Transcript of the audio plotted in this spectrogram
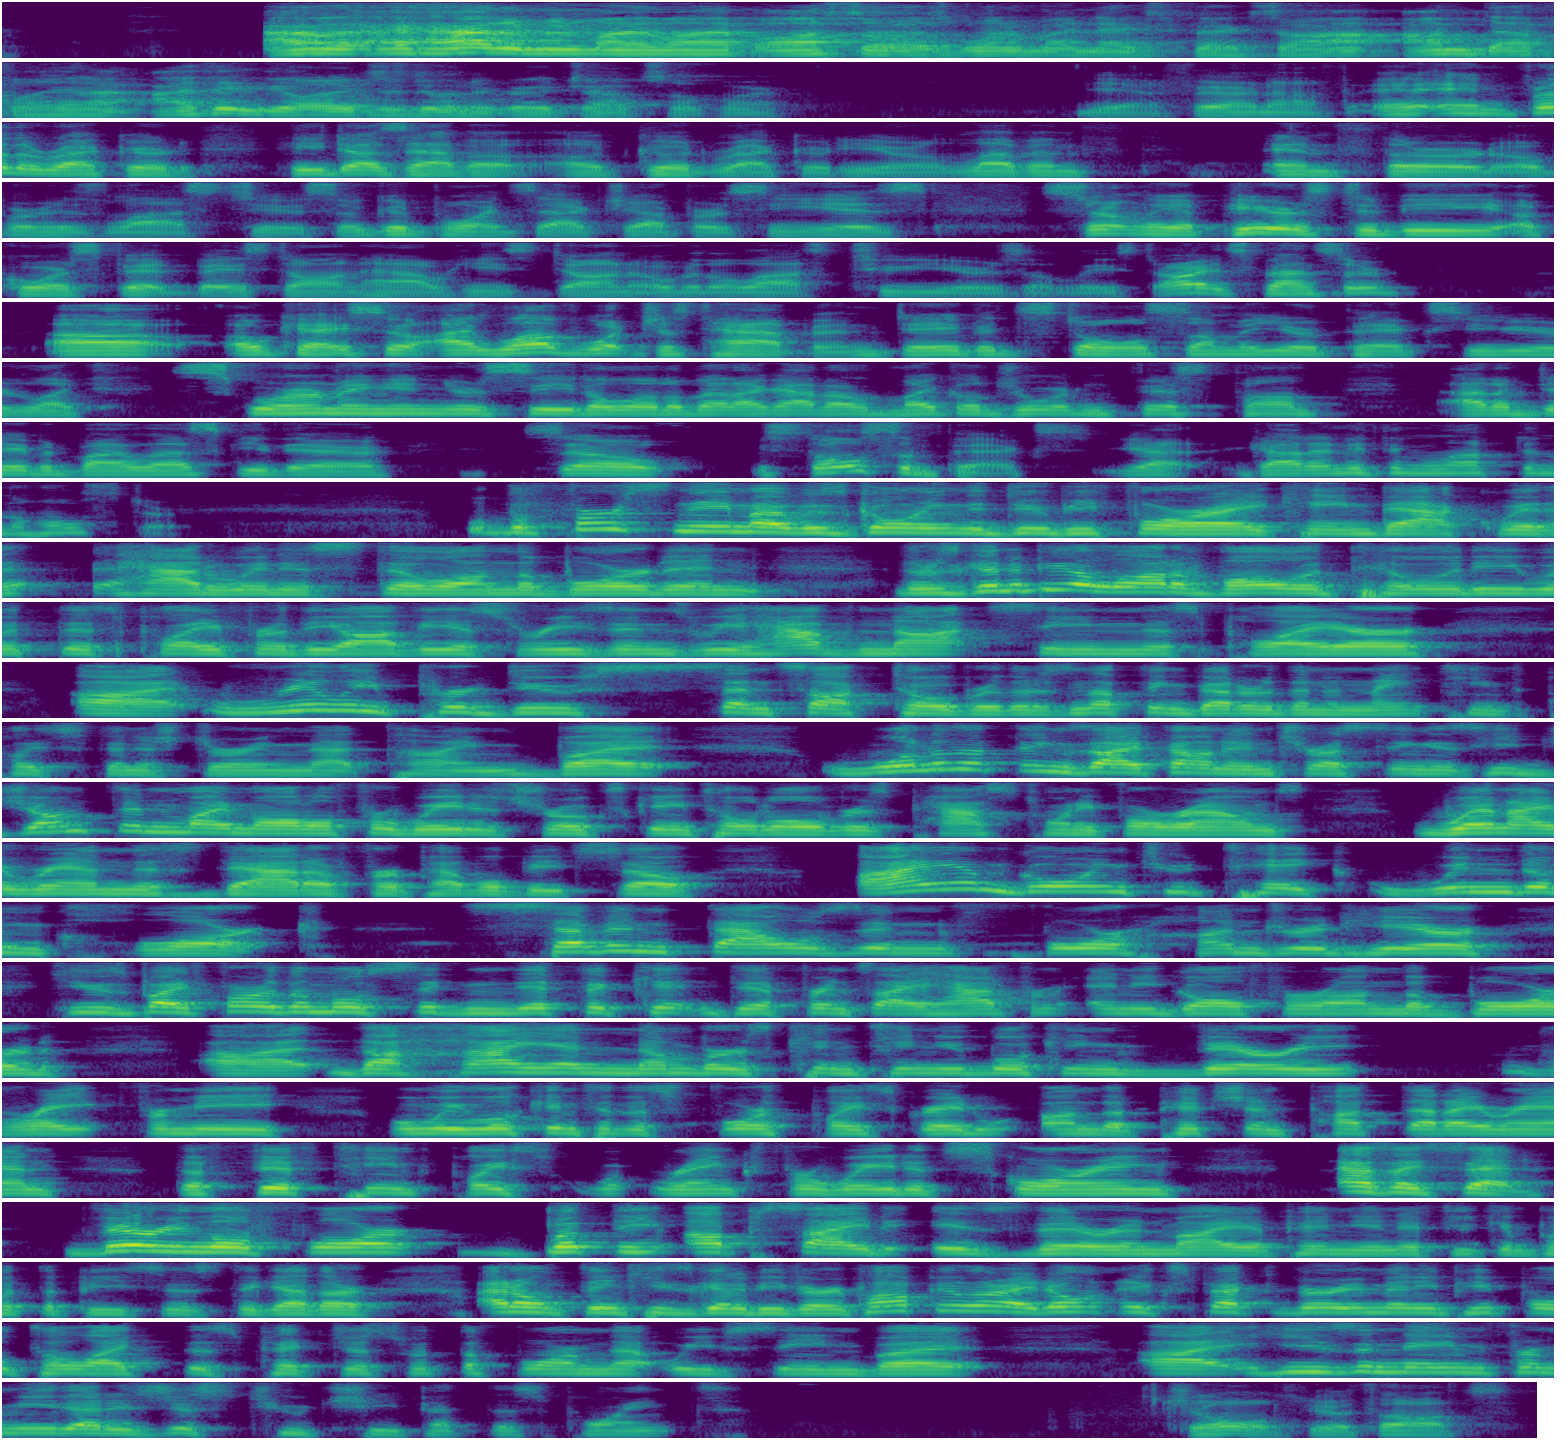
I, I, had him in my lap also as one of my next picks. So I, am definitely, and I, I think the audience is doing a great job so far. Yeah, fair enough. And, and, for the record, he does have a, a good record here 11th and third over his last two. So good point, Zach Jeffers. He is certainly appears to be a course fit based on how he's done over the last two years at least. All right, Spencer. Uh, okay, so I love what just happened. David stole some of your picks. You're like squirming in your seat a little bit. I got a Michael Jordan fist pump out of David Bileski there. So we stole some picks. You got, got anything left in the holster? Well, the first name I was going to do before I came back with Hadwin is still on the board, and there's going to be a lot of volatility with this play for the obvious reasons. We have not seen this player uh, really produce since October. There's nothing better than a 19th place finish during that time. But one of the things I found interesting is he jumped in my model for weighted strokes gain total over his past 24 rounds when I ran this data for Pebble Beach. So I am going to take Wyndham Clark. 7,400 here. He was by far the most significant difference I had from any golfer on the board. Uh, the high end numbers continued looking very great for me when we look into this fourth place grade on the pitch and putt that I ran, the 15th place rank for weighted scoring. As I said, very low floor, but the upside is there, in my opinion, if he can put the pieces together. I don't think he's going to be very popular. I don't expect very many people to like this pick just with the form that we've seen, but uh, he's a name for me that is just too cheap at this point. Joel, your thoughts?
